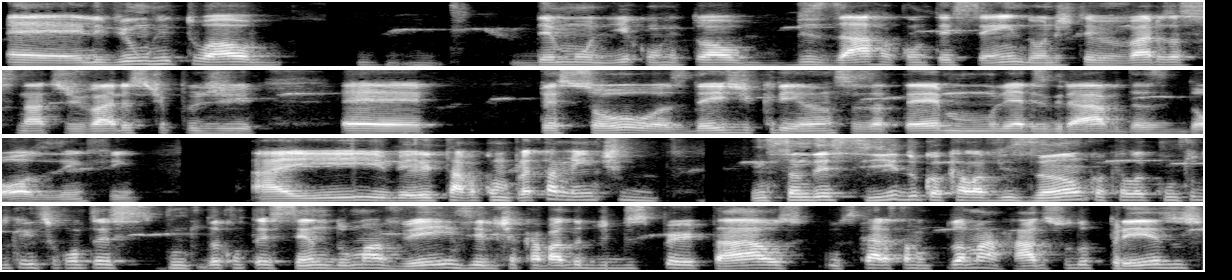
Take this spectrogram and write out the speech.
é, ele viu um ritual demoníaco, um ritual bizarro acontecendo, onde teve vários assassinatos de vários tipos de é, pessoas, desde crianças até mulheres grávidas, idosas, enfim. Aí ele estava completamente ensandecido com aquela visão, com aquela com tudo que isso acontece, com tudo acontecendo de uma vez, ele tinha acabado de despertar, os, os caras estavam tudo amarrados, tudo presos.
